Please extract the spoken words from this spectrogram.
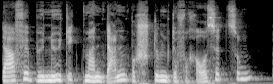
Dafür benötigt man dann bestimmte Voraussetzungen.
